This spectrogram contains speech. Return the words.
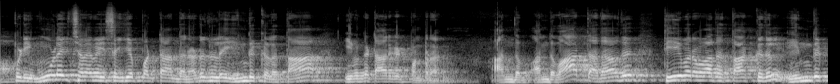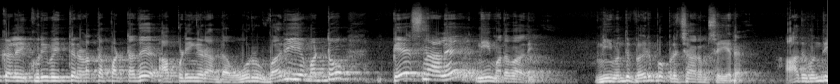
அப்படி மூளை செலவை செய்யப்பட்ட அந்த நடுநிலை இந்துக்களை தான் இவங்க டார்கெட் பண்ணுறாங்க அந்த அந்த வார்த்தை அதாவது தீவிரவாத தாக்குதல் இந்துக்களை குறிவைத்து நடத்தப்பட்டது அப்படிங்கிற அந்த ஒரு வரியை மட்டும் பேசினாலே நீ மதவாதி. நீ வந்து வெறுப்பு பிரச்சாரம் செய்கிற அது வந்து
